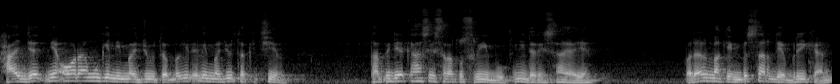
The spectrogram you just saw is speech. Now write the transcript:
hajatnya orang mungkin 5 juta, bagi dia 5 juta kecil. Tapi dia kasih 100 ribu. Ini dari saya ya. Padahal makin besar dia berikan,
